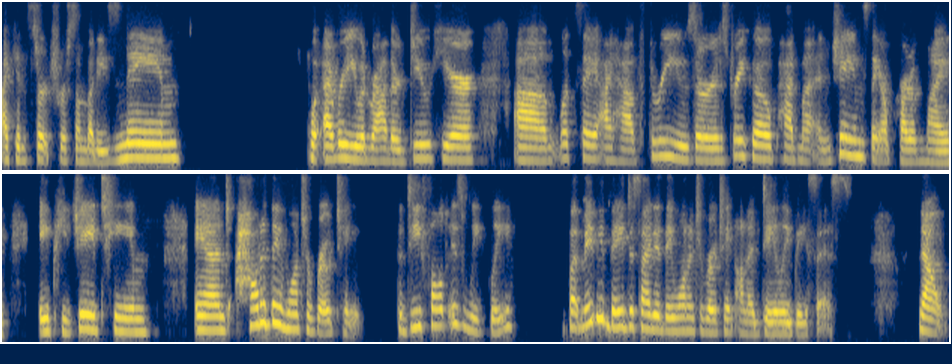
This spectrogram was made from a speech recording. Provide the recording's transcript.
I can search for somebody's name, whatever you would rather do here. Um, let's say I have three users, Draco, Padma, and James. They are part of my APJ team. And how did they want to rotate? The default is weekly, but maybe they decided they wanted to rotate on a daily basis. Now,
